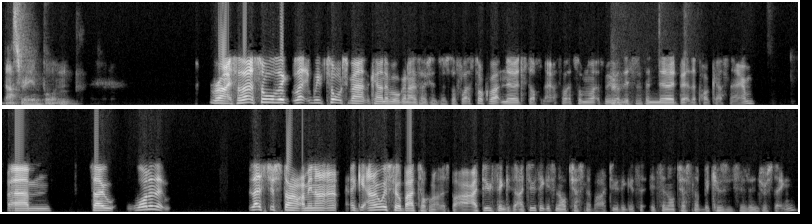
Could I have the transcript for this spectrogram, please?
that's really important. Right, so that's all. The, let, we've talked about the kind of organisations and stuff. Let's talk about nerd stuff now. So let's let's move on. This is the nerd bit of the podcast now. Um, so one of the let's just start. I mean, I, I, I always feel bad talking about this, but I, I do think it's, I do think it's an old chestnut. But I do think it's it's an old chestnut because it is interesting.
